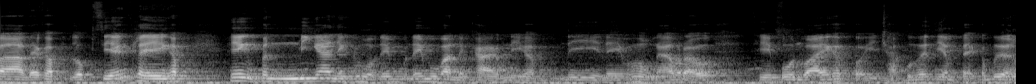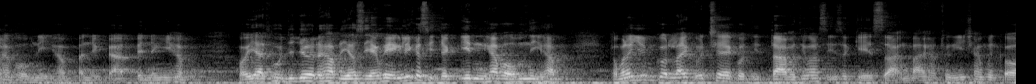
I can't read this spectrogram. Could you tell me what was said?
บ้านแล้วครับหลบเสียงเพลงครับ เพลงมันมีงานอย่างหัวในในหมู่บ้านหนึ่งคาครับนี่ครับนี่ในห้องน้ำเรา ปูนไว้ครับก็อีกฉากปูนไว้เตรียมแปะกระเบื้องครับผมนี่ครับบรรยากาศเป็นอย่างนี้ครับขออนุญาตพูดเยอะๆนะครับเดี๋ยวเสียงเพลงลิขสิทธิ์จะกินครับผมนี่ครับก็มาแล้วยืมกดไลค์กดแชร์กดติดตามมาที่ว่าสีสเกตสางบานครับทีนี้ช่างเพิ่นก็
